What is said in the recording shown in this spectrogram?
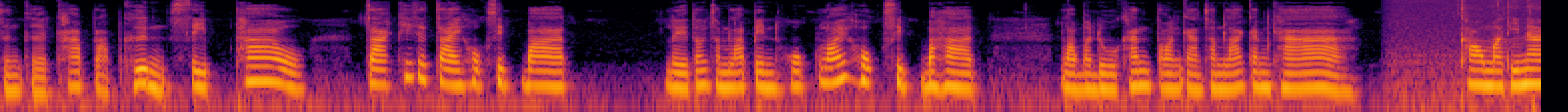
จึงเกิดค่าปรับขึ้น 10 เท่า จากที่จะจ่าย 60 บาท เลยต้องชำระเป็น 660 บาท เรามาดูขั้นตอนการชำระกันค่ะ เข้ามาที่หน้า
